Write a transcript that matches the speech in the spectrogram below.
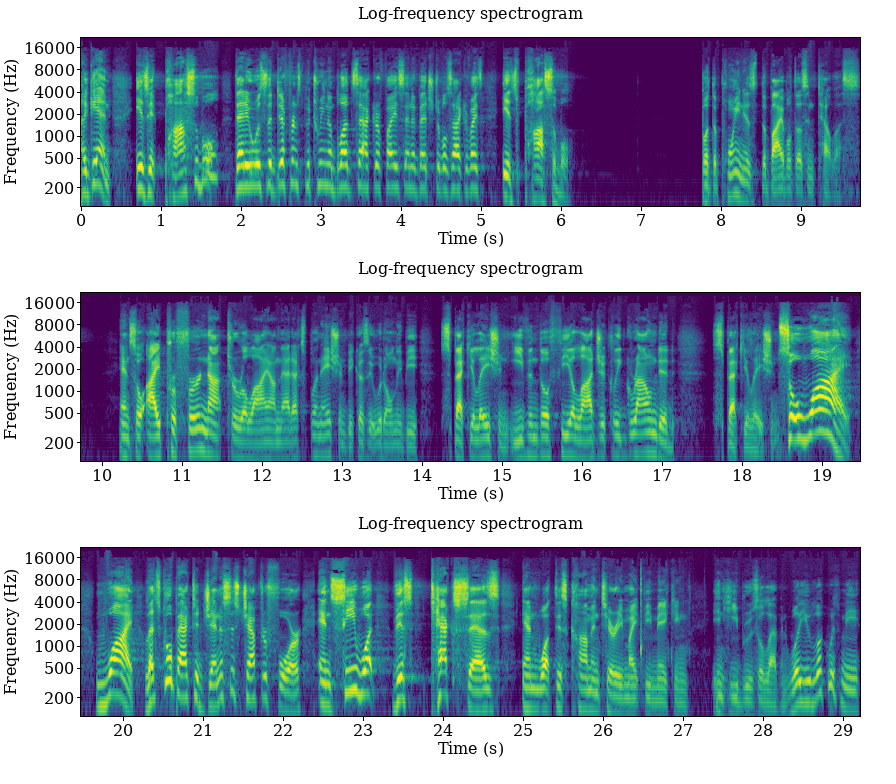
Again, is it possible that it was the difference between a blood sacrifice and a vegetable sacrifice? It's possible. But the point is, the Bible doesn't tell us. And so I prefer not to rely on that explanation because it would only be speculation, even though theologically grounded speculation. So, why? Why? Let's go back to Genesis chapter 4 and see what this text says and what this commentary might be making in Hebrews 11. Will you look with me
